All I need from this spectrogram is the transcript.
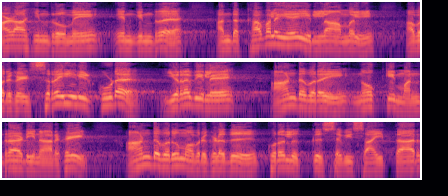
ஆளாகின்றோமே என்கின்ற அந்த கவலையே இல்லாமல் அவர்கள் சிறையில் கூட இரவிலே ஆண்டவரை நோக்கி மன்றாடினார்கள். ஆண்டவரும் அவர்களது குரலுக்கு செவி சாய்த்தார்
